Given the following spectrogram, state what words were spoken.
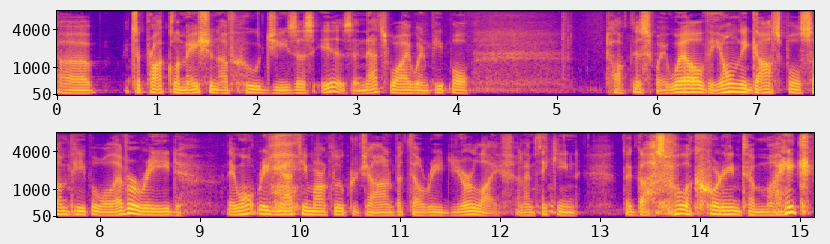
Uh, it's a proclamation of who Jesus is. And that's why when people talk this way, well, the only gospel some people will ever read, they won't read Matthew, Mark, Luke, or John, but they'll read your life. And I'm thinking, the gospel according to Mike?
